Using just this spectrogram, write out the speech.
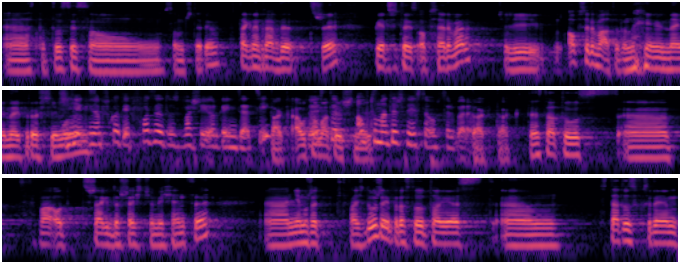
E, Statusy są, są cztery, tak naprawdę trzy. Pierwszy to jest obserwer, czyli obserwator, naj, naj, najprościej Czyli jak mówiąc. na przykład jak wchodzę do waszej organizacji, Tak, to automatycznie jestem, jest. automatycznie jestem obserwerem. Tak, tak. Ten status e, trwa od 3 do 6 miesięcy. E, nie może trwać dłużej, po prostu to jest em, status, w którym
